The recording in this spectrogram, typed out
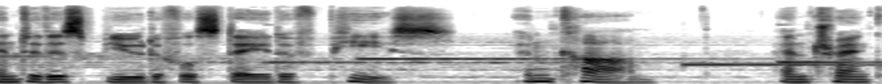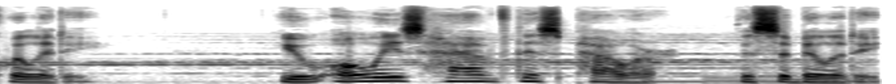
into this beautiful state of peace and calm and tranquility. You always have this power, this ability,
